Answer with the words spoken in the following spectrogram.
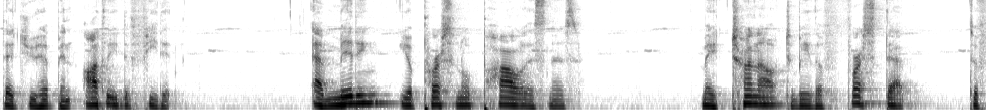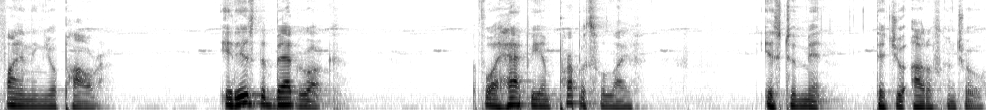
that you have been utterly defeated. Admitting your personal powerlessness may turn out to be the first step to finding your power. It is the bedrock for a happy and purposeful life is to admit that you're out of control.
